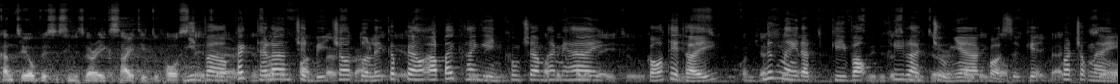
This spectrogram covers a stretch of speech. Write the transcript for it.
country obviously seems very excited to host Nhìn vào cách Thái Lan chuẩn bị cho tuần lễ cấp cao APEC 2022, có thể thấy nước này đặt kỳ vọng khi là chủ nhà của sự kiện quan trọng này.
